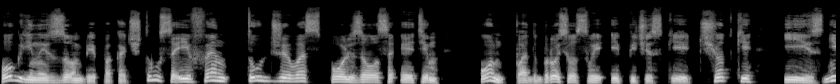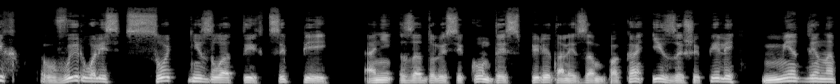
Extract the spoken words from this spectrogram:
Огненный зомби покачнулся, и Фэн тут же воспользовался этим. Он подбросил свои эпические четки, и из них вырвались сотни золотых цепей. Они за долю секунды спелетали зомбака и зашипели, медленно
